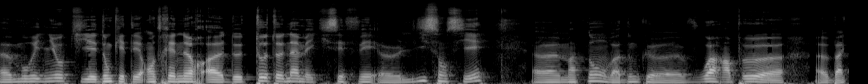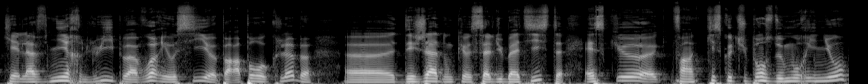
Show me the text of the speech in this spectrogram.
Mourinho qui est donc été entraîneur de Tottenham et qui s'est fait licencier. Euh, maintenant, on va donc euh, voir un peu euh, bah, quel avenir lui peut avoir et aussi par rapport au club. déjà, donc salut Baptiste. Est-ce que, enfin, qu'est-ce que tu penses de Mourinho,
